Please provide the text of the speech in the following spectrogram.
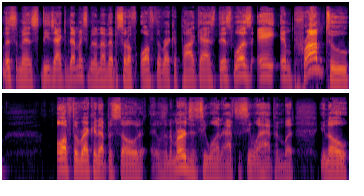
Listen, man, it's DJ Akademiks. Been another episode of Off the Record podcast. This was a impromptu off the record episode. It was an emergency one after seeing what happened, but you know,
